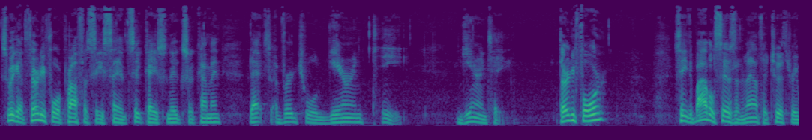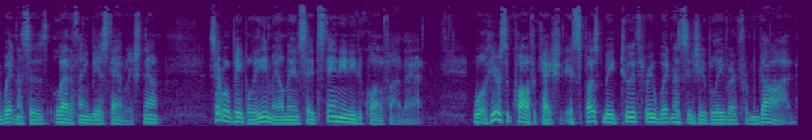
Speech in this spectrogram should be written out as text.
So we got 34 prophecies saying suitcase nukes are coming. That's a virtual guarantee. Guarantee. 34? See, the Bible says in the mouth of two or three witnesses, let a thing be established. Now, several people emailed me and said, Stan, you need to qualify that. Well, here's the qualification it's supposed to be two or three witnesses you believe are from God,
